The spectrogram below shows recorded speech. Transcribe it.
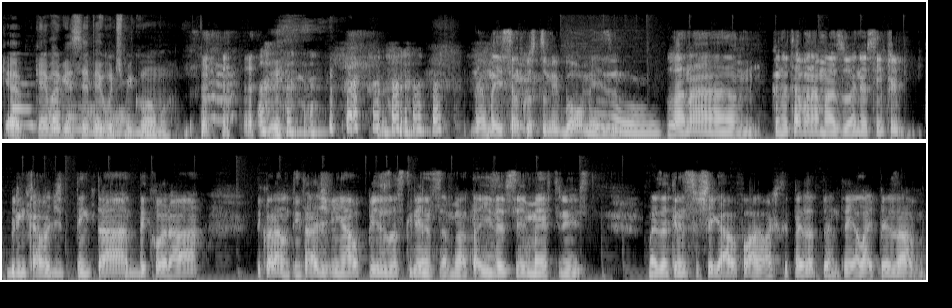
Quer, quer emagrecer? Pergunte-me como. Não, mas isso é um costume bom mesmo. Lá na. Quando eu tava na Amazônia, eu sempre brincava de tentar decorar. Decorar não, tentar adivinhar o peso das crianças. A minha Thaís deve ser mestre nisso. Mas a criança chegava e falava, ah, eu acho que você pesa tanto. Aí ia lá e pesava.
